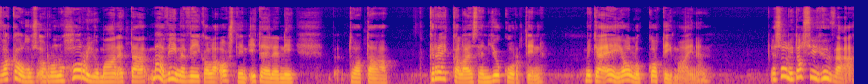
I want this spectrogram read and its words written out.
vakaumus on ruvennut horjumaan, että mä viime viikolla ostin itselleni tuota, kreikkalaisen jukurtin, mikä ei ollut kotimainen. Ja se oli tosi hyvää.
